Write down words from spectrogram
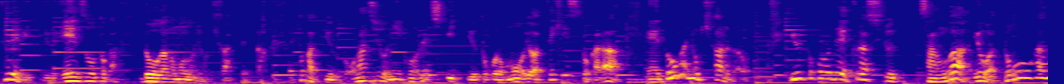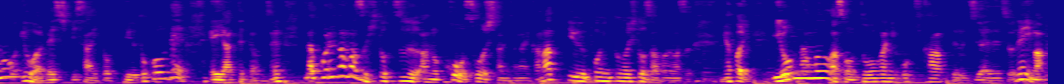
テレビっていう映像とか動画のものに置き換わってった。とかっていうのと同じように、このレシピっていうところも、要はテキストから、えー、動画に置き換わるだろうというところで、クラシルさんは、要は動画の、要はレシピサイトっていうところで、えー、やってったわけですね。だこれがまず一つ、あの、功を奏したんじゃないかなっていうポイントの一つだと思います。やっぱり、いろんなものがその動画に置き換わってる時代ですよね、今。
